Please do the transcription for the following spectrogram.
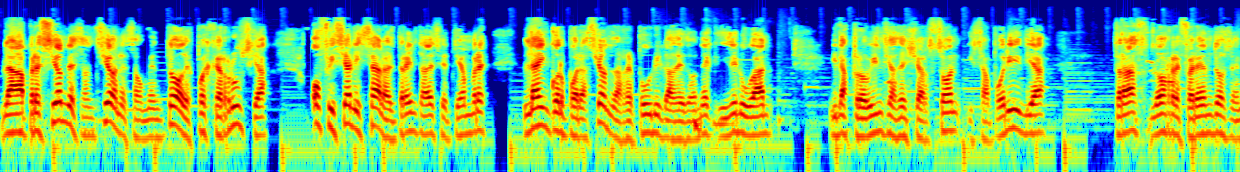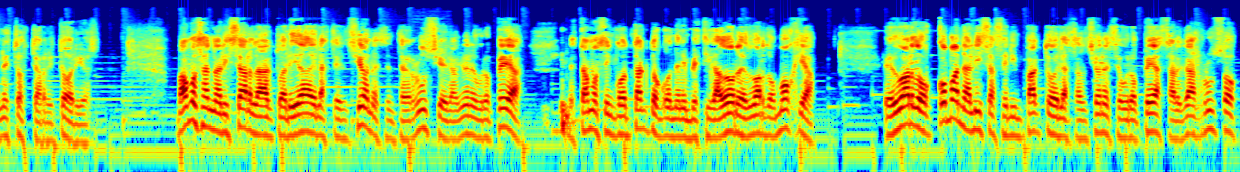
La presión de sanciones aumentó después que Rusia oficializara el 30 de septiembre la incorporación de las repúblicas de Donetsk y de Lugansk y las provincias de Cherson y Zaporidia tras los referendos en estos territorios. Vamos a analizar la actualidad de las tensiones entre Rusia y la Unión Europea. Estamos en contacto con el investigador Eduardo Mogia. Eduardo, ¿cómo analizas el impacto de las sanciones europeas al gas ruso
